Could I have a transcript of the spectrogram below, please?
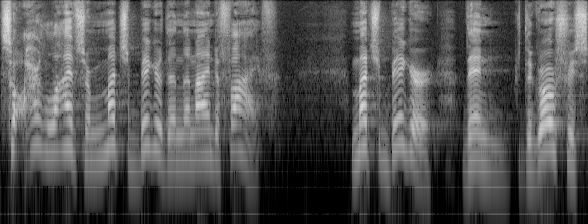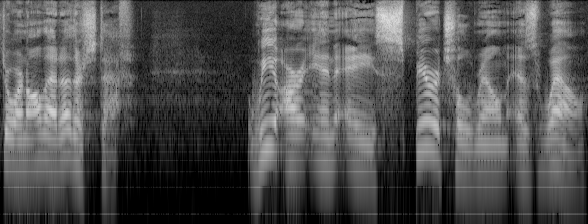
So our lives are much bigger than the nine to five, much bigger than the grocery store and all that other stuff. We are in a spiritual realm as well.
